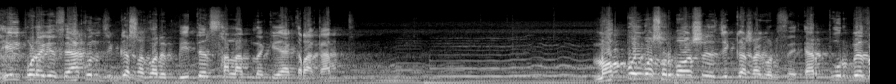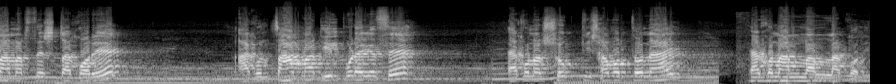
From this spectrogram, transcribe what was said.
ঢিল পড়ে গেছে, এখন জিজ্ঞাসা করে, বিতের সালাদ নাকি এক রাকাত? নব্বই বছর বয়সে জিজ্ঞাসা করছে, এর পূর্বে জানার চেষ্টা করে, এখন চামড়া ঢিল পড়ে গেছে, এখন আর শক্তি সামর্থ্য নাই, এখন আল্লাহ আল্লাহ করে।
